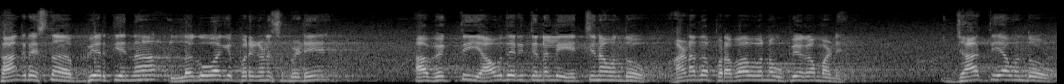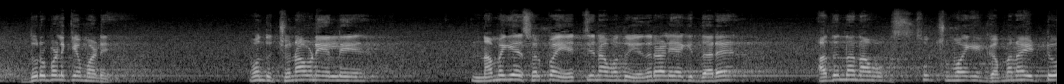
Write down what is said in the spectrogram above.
ಕಾಂಗ್ರೆಸ್ನ ಅಭ್ಯರ್ಥಿಯನ್ನು ಲಘುವಾಗಿ ಪರಿಗಣಿಸಬೇಡಿ. ಆ ವ್ಯಕ್ತಿ ಯಾವುದೇ ರೀತಿಯಲ್ಲಿ ಹೆಚ್ಚಿನ ಒಂದು ಹಣದ ಪ್ರಭಾವವನ್ನು ಉಪಯೋಗ ಮಾಡಿ, ಜಾತಿಯ ಒಂದು ದುರ್ಬಳಕೆ ಮಾಡಿ, ಒಂದು ಚುನಾವಣೆಯಲ್ಲಿ ನಮಗೆ ಸ್ವಲ್ಪ ಹೆಚ್ಚಿನ ಒಂದು ಎದುರಾಳಿಯಾಗಿದ್ದಾರೆ, ಅದನ್ನು ನಾವು ಸೂಕ್ಷ್ಮವಾಗಿ ಗಮನ ಇಟ್ಟು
